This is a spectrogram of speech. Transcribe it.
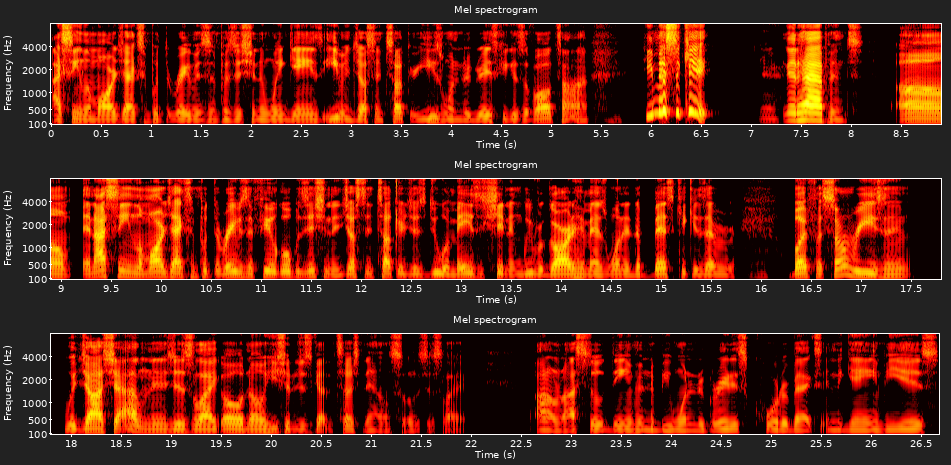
i seen lamar jackson put the ravens in position to win games. Even justin tucker he's one of the greatest kickers of all time. Mm. He missed a kick. Yeah. it happens. Um, and I seen Lamar Jackson put the Ravens in field goal position, and Justin Tucker just do amazing shit, and we regard him as one of the best kickers ever. But for some reason, with Josh Allen, it's just like, oh no, he should have just got the touchdown. So it's just like, I don't know. I still deem him to be one of the greatest quarterbacks in the game. He is.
